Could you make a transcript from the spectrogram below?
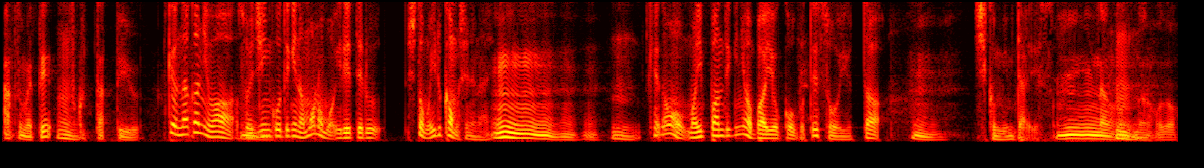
集めて作ったっていう。けど中にはそういう人工的なものも入れてる人もいるかもしれない、うんうんうんうんうん、けど、まあ、一般的には培養酵母ってそういったうん。仕組みみたいです、うんなるほどうん。なるほど。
